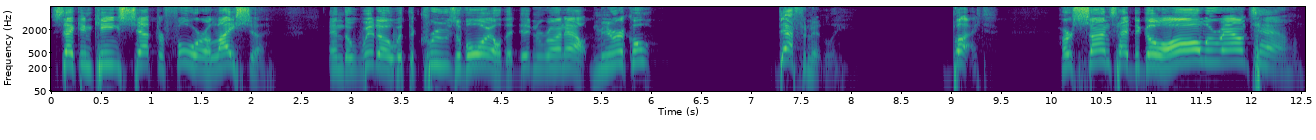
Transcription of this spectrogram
Second Kings chapter 4, Elisha and the widow with the cruse of oil that didn't run out. Miracle? Definitely. But her sons had to go all around town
